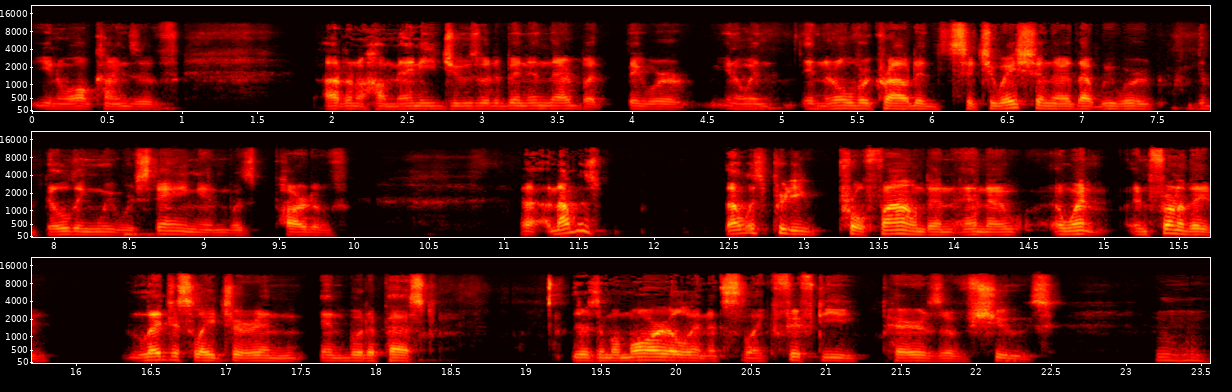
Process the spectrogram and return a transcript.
you know all kinds of I don't know how many Jews would have been in there, but they were you know in in an overcrowded situation there. That we were the building we were staying in was part of, uh, and that was that was pretty profound. And and I, I went in front of the legislature in in Budapest. There's a memorial, and it's like 50 pairs of shoes Mhm.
